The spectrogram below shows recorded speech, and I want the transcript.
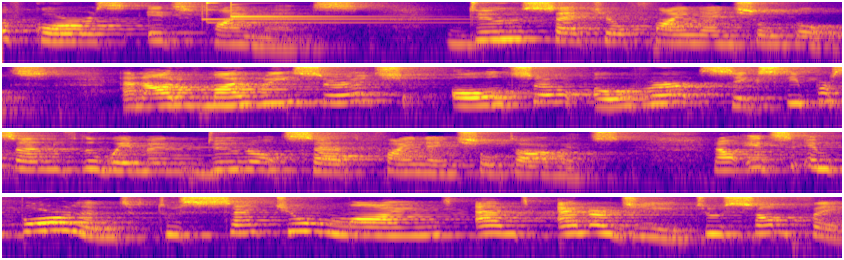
of course, it's finance. Do set your financial goals. And out of my research, also over 60% of the women do not set financial targets. Now, it's important to set your mind and energy to something,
